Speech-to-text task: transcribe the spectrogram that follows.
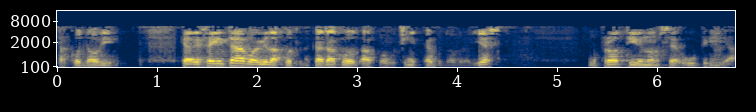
tako dovi. Kaže, fe in tabo vila kutina. Kaže, ako, ako učini tebu dobro, jest. U protivnom se ubija.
